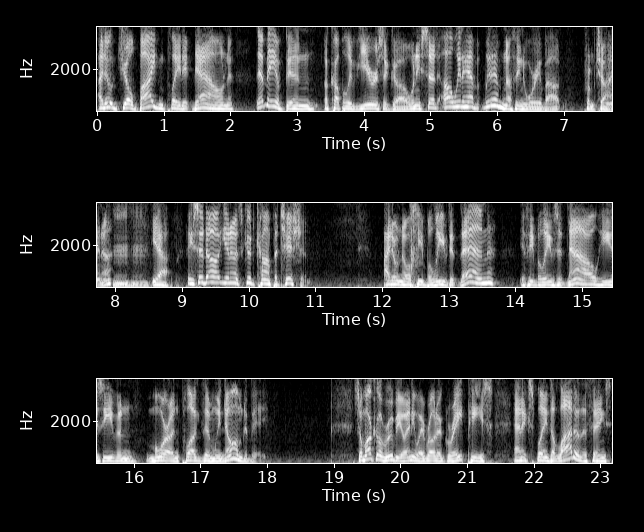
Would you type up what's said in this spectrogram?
I know Joe Biden played it down. That may have been a couple of years ago when he said, "Oh, we have we have nothing to worry about from China." Mm-hmm. Yeah, he said, "Oh, you know, it's good competition." I don't know if he believed it then. If he believes it now, he's even more unplugged than we know him to be. So Marco Rubio, anyway, wrote a great piece and explains a lot of the things.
